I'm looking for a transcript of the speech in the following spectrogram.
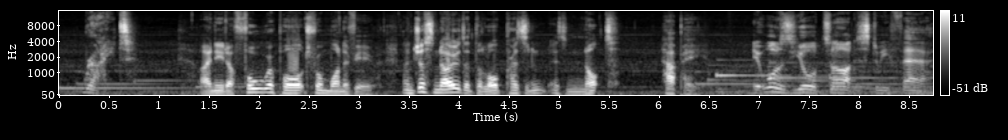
right. I need a full report from one of you, and just know that the Lord President is not happy. It was your TARDIS, to be fair.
